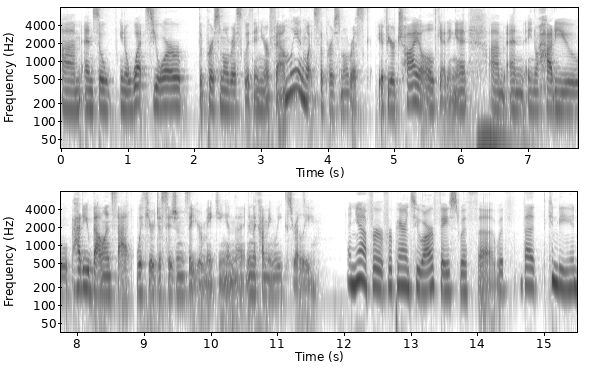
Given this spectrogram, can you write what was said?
Um, and so you know, what's your the personal risk within your family and what's the personal risk if your child getting it um, and you know how do you how do you balance that with your decisions that you're making in the in the coming weeks really and yeah, for, for parents who are faced with uh, with that can be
